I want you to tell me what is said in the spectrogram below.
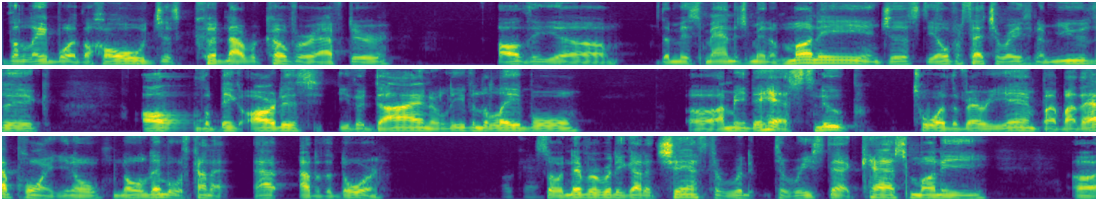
the label as a whole just could not recover after all the uh, the mismanagement of money and just the oversaturation of music. All the big artists either dying or leaving the label. Uh, I mean, they had Snoop toward the very end, but by that point, you know, No Limit was kind of out, out of the door. Okay. So it never really got a chance to re- to reach that cash money, uh,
